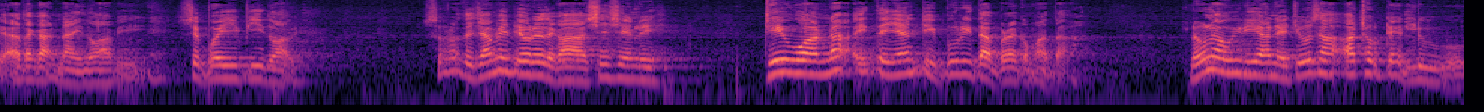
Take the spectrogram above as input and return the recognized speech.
တဲ့အတကနိုင်သွားပြီစစ်ပွဲကြီးပြီးသွားပြီဆိုတော့တရားမင်းပြောတဲ့စကားရှင်းရှင်းလေး ဒေဝနာအိတယန္တိပုရိသပရကမတာလုံးလဝိရိယနဲ့ကြိုးစားအထုတ်တဲ့လူကို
